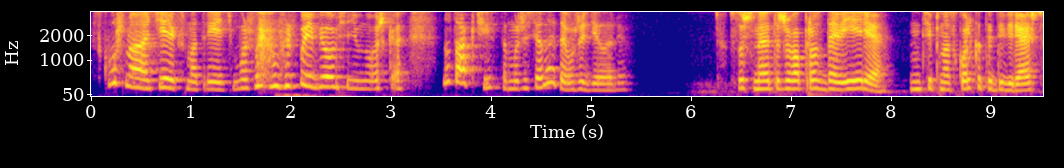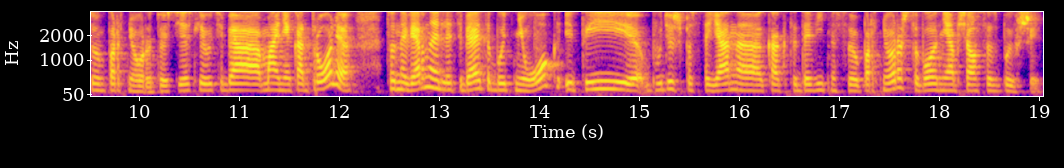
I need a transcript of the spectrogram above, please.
скучно телек смотреть, может, может поебемся немножко. Ну так, чисто, мы же все равно это уже делали. Слушай, ну это же вопрос доверия. Ну, типа, насколько ты доверяешь своему партнеру. То есть, если у тебя мания контроля, то, наверное, для тебя это будет не ок, и ты будешь постоянно как-то давить на своего партнера, чтобы он не общался с бывшей.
